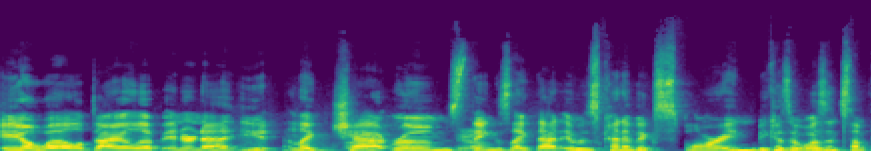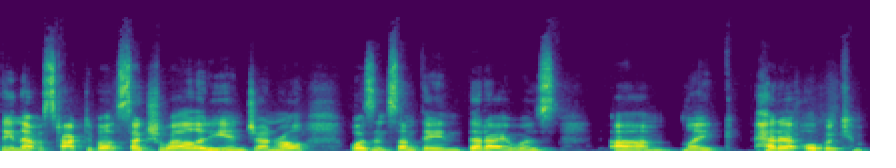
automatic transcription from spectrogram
AOL dial up internet, you, like chat rooms, yeah. things like that. It was kind of exploring because it wasn't something that was talked about. Sexuality in general wasn't something that I was um, like, had an open com-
